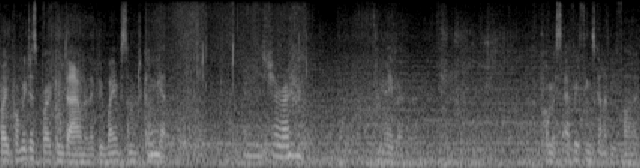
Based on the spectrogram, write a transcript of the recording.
boat probably just broken down and they've been waiting for someone to come and get them. Yeah, sure. Okay, but I promise everything's gonna be fine.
